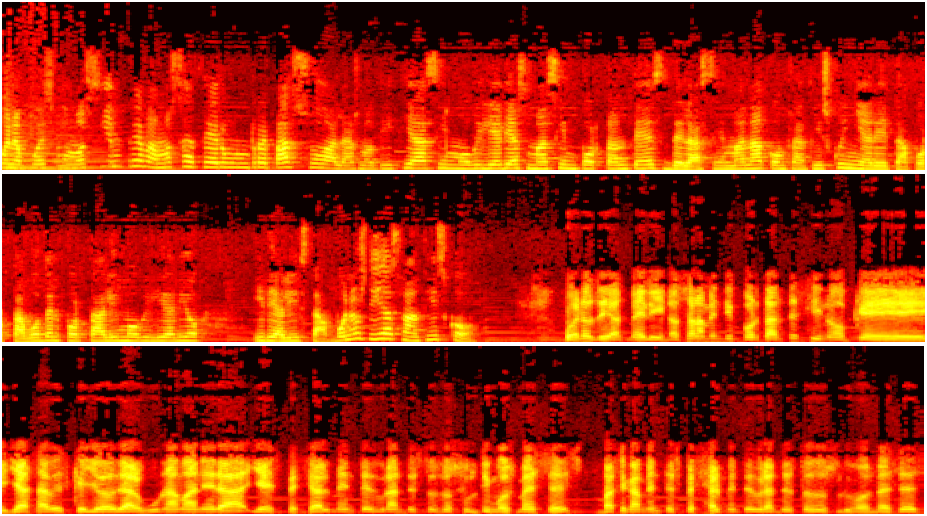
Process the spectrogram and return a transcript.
Bueno, pues como siempre vamos a hacer un repaso a las noticias inmobiliarias más importantes de la semana con Francisco Iñareta, portavoz del portal inmobiliario Idealista. Buenos días, Francisco. Buenos días, Meli. No solamente importante, sino que ya sabes que yo de alguna manera, y especialmente durante estos dos últimos meses, básicamente especialmente durante estos dos últimos meses,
